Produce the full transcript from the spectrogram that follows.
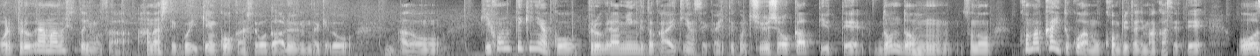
俺、プログラマーの人にもさ、話してこう意見交換したことあるんだけど、うん。あの、基本的にはこう、プログラミングとか IT の世界ってこう、抽象化って言って、どんどん、その、細かいとこはもうコンピューターに任せて、大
